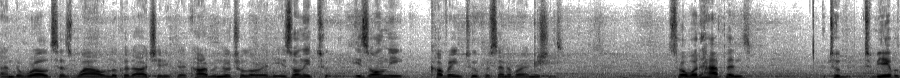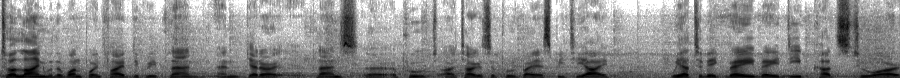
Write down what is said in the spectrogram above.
and the world says, "Wow, look at Arçelik, they're carbon neutral already." Is only two, is only covering two percent of our emissions. So what happened to to be able to align with the 1.5 degree plan and get our plans uh, approved, our targets approved by SBTi, we had to make very very deep cuts to our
